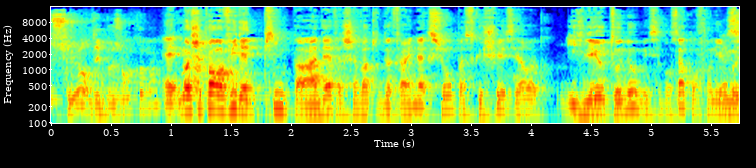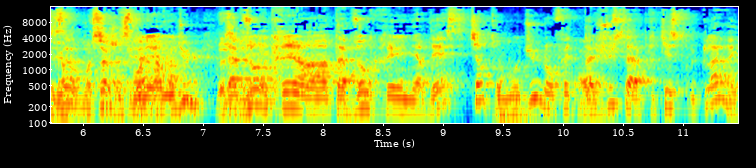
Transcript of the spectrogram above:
sur des besoins communs. Et moi j'ai pas envie d'être ping par un dev à chaque fois qu'il doit faire une action parce que je suis SRE. Il est autonome et c'est pour ça qu'on fournit le C'est module. ça, pour ça qu'on fournit un module. T'as besoin de créer un, t'as besoin de créer une RDS. Tiens, ton module, en fait, t'as juste à appliquer ce truc-là et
